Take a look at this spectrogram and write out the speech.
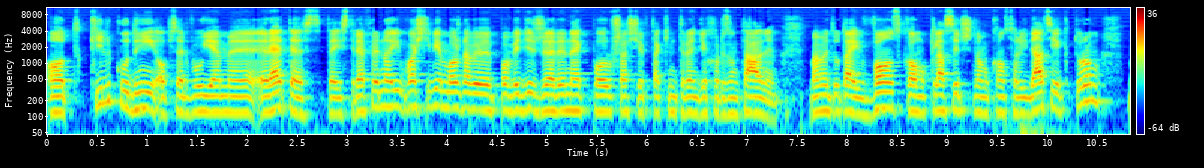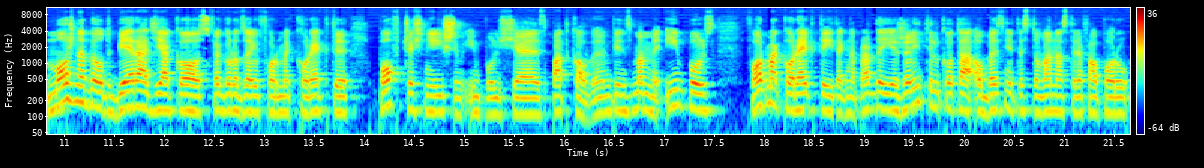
Od kilku dni obserwujemy retest tej strefy, no i właściwie można by powiedzieć, że rynek porusza się w takim trendzie horyzontalnym. Mamy tutaj wąską, klasyczną konsolidację, którą można by odbierać jako swego rodzaju formę korekty po wcześniejszym impulsie spadkowym, więc mamy impuls forma korekty i tak naprawdę jeżeli tylko ta obecnie testowana strefa oporu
